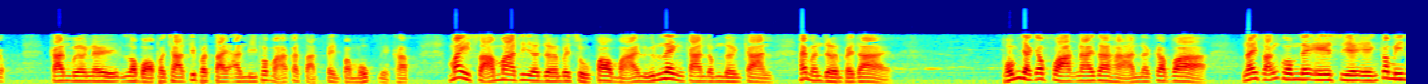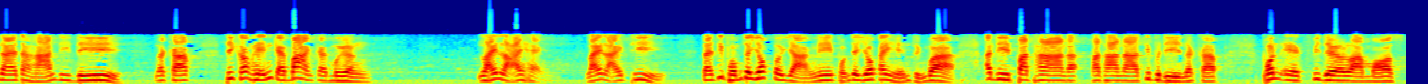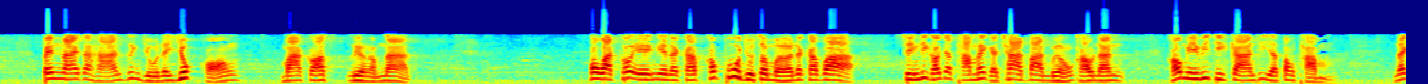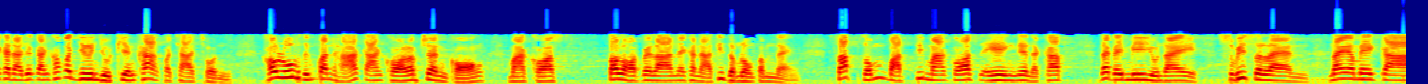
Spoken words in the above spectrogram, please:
การเมืองในระบอบประชาธิปไตยอันมีพระมหากษัตริย์เป็นประมุขเนี่ยครับ ไม่สามารถที่จะเดินไปสู่เป้าหมาย หรือเร่งการดำเนินการให้มันเดินไปได้ ผมอยากจะฝากนายทหารนะครับว่าในสังคมในเอเชียเองก็มีนายทหารดีๆนะครับ ที่เขาเห็นแก่บ้านแก่เมืองหลายๆ แห่งหลายๆที่ แต่ที่ผมจะยกตัวอย่างนี้ ผมจะยกให้เห็นถึงว่า อดีตประธานประธานาธิบดีนะครับพลเอกฟิเดลลามอส เป็นนายทหารซึ่งอยู่ในยุคของมาโกสเรืองอำนาจ ประวัติเขาเองเนี่ยนะครับเขาพูดอยู่เสมอนะครับว่าสิ่งที่เขาจะทำให้กับชาติบ้านเมืองของเขานั้น เขามีวิธีการที่จะต้องทำในขณะเดียวกันเขาก็ยืนอยู่เคียงข้างประชาชน เขารู้ถึงปัญหาการคอร์รัปชันของมาโกสตลอดเวลาในขณะที่ดำรงตำแหน่ง ทรัพย์สมบัติที่มาโกสเองเนี่ยนะครับ ได้ไปมีอยู่ในสวิตเซอร์แลนด์ ในอเมริกา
